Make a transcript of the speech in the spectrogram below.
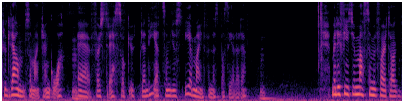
program som man kan gå mm. eh, för stress och utbrändhet som just är mindfulnessbaserade. Mm. Men det finns ju massor med företag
